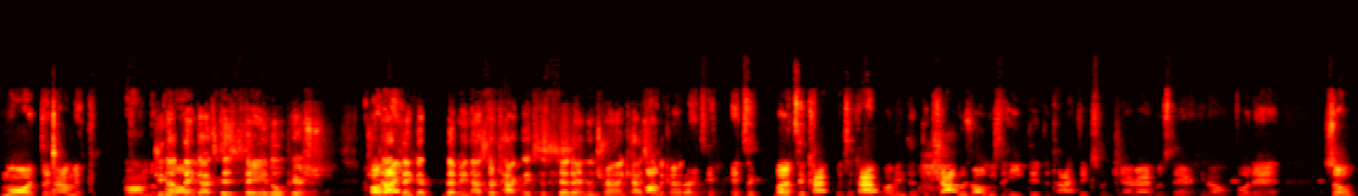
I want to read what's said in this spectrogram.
more dynamic on the. Do you ball. not think that's his style, though, Pierce? Do you oh, not that, think that, I mean that's their tactics to sit in and try and catch oh, on the counter? It's, it's a well, it's a cap. It's a cap. I mean, the, the chat was always that he did the tactics when Gerrard was there, you know. But uh, so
